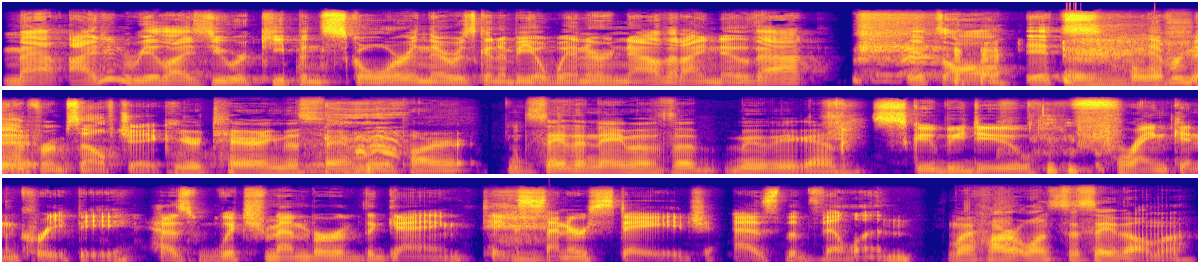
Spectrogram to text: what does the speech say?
Matt, I didn't realize you were keeping score and there was going to be a winner. Now that I know that, it's all it's That's every man for himself, Jake. You're tearing this family apart. Say the name of the movie again. Scooby Doo Franken Creepy has which member of the gang take center stage as the villain? My heart wants to say Velma,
